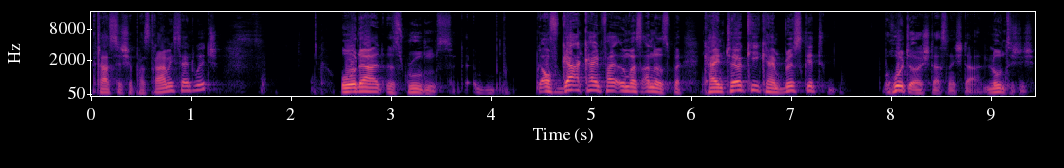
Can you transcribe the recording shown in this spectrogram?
klassische Pastrami-Sandwich. Oder das Rubens. Auf gar keinen Fall irgendwas anderes. Kein Turkey, kein Brisket. Holt euch das nicht da. Lohnt sich nicht.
